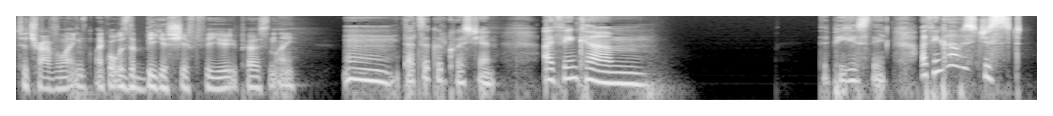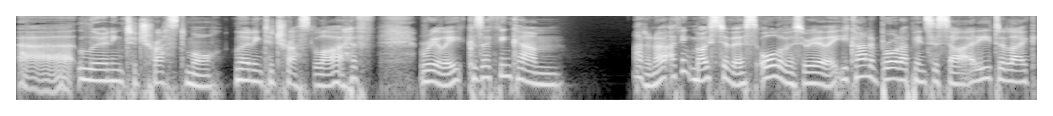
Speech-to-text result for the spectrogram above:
to traveling? Like, what was the biggest shift for you personally? mm, that's a good question. I think, um, the biggest thing, I think I was just, uh, learning to trust more, learning to trust life, really. Cause I think, um, I don't know. I think most of us, all of us really, you're kind of brought up in society to like,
